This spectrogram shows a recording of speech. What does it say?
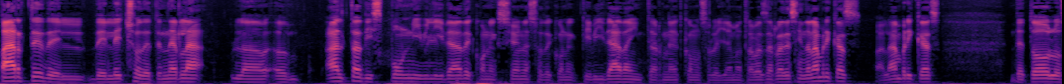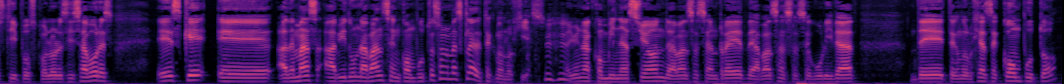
parte del, del hecho de tener la la um, alta disponibilidad de conexiones o de conectividad a Internet, como se le llama, a través de redes inalámbricas, alámbricas, de todos los tipos, colores y sabores, es que eh, además ha habido un avance en es una mezcla de tecnologías. Hay una combinación de avances en red, de avances en seguridad, de tecnologías de cómputo.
